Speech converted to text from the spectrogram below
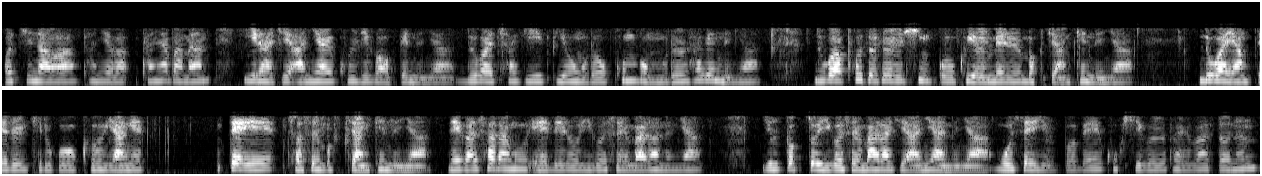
어찌 나와 바냐바, 바냐바만 일하지 아니할 권리가 없겠느냐? 누가 자기 비용으로 곤복무를 하겠느냐? 누가 포도를 심고 그 열매를 먹지 않겠느냐? 누가 양떼를 기르고 그 양의 때에 젖을 먹지 않겠느냐? 내가 사람의 애대로 이것을 말하느냐 율법도 이것을 말하지 아니하느냐. 모세 율법에 곡식을 밟아 떠는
